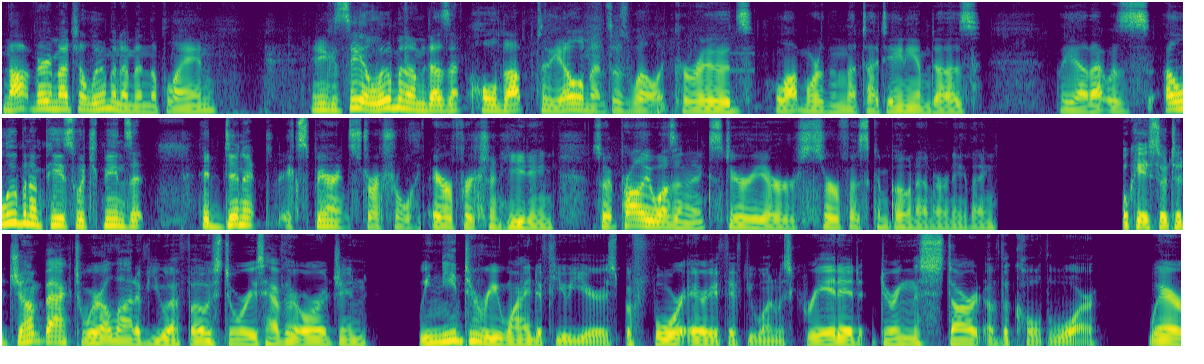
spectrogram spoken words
Not very much aluminum in the plane. And you can see aluminum doesn't hold up to the elements as well. It corrodes a lot more than the titanium does. But yeah, that was aluminum piece, which means it, it didn't experience structural air friction heating. So it probably wasn't an exterior surface component or anything. Okay, so to jump back to where a lot of UFO stories have their origin, we need to rewind a few years before Area 51 was created during the start of the Cold War, where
